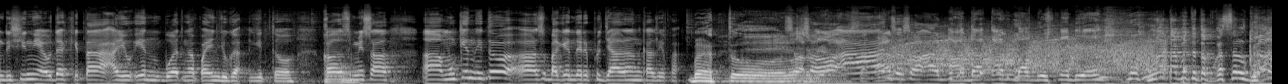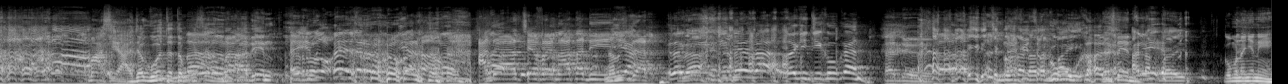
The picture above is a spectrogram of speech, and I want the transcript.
di sini ya udah kita ayuin buat ngapain juga gitu. Kalau semisal uh, mungkin itu uh, sebagian dari perjalanan kali Pak. Betul. Luar biasa. Sosokan, sosokan. Ada kan bagusnya dia. Enggak, tapi tetap kesel gua. Masih aja gua tetap kesel. Nah, Tadi Eh itu Eh, iya. ada Chef Renata di Iya, Jidat. lagi ini Pak, lagi cikukan. Lagi cegukan anak bayi. Justin. Anak bayi. Gue mau nanya nih.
